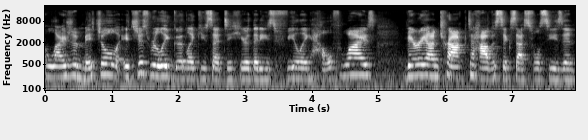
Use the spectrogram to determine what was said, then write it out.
Elijah Mitchell, it's just really good, like you said, to hear that he's feeling health wise very on track to have a successful season.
